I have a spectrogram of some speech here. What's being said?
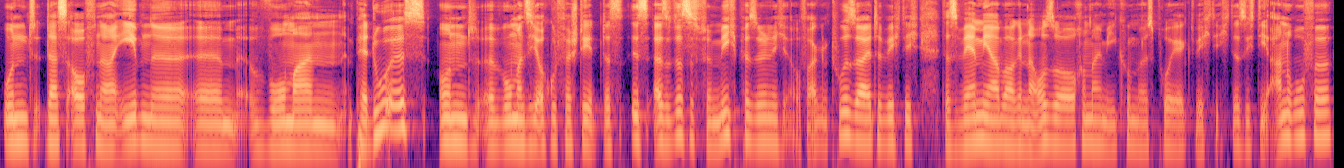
und das auf einer Ebene, ähm, wo man per Du ist und äh, wo man sich auch gut versteht. Das ist, also das ist für mich persönlich auf Agenturseite wichtig. Das wäre mir aber genauso auch in meinem E-Commerce-Projekt wichtig, dass ich die anrufe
